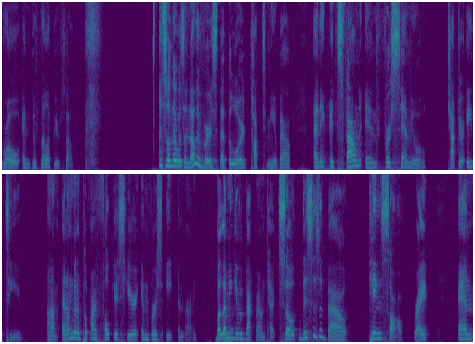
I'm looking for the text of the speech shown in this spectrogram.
grow and develop yourself? And so there was another verse that the Lord talked to me about, and it, it's found in 1 Samuel chapter 18. Um, and I'm going to put my focus here in verse 8 and 9. But let me give a background text. So this is about King Saul, right? And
